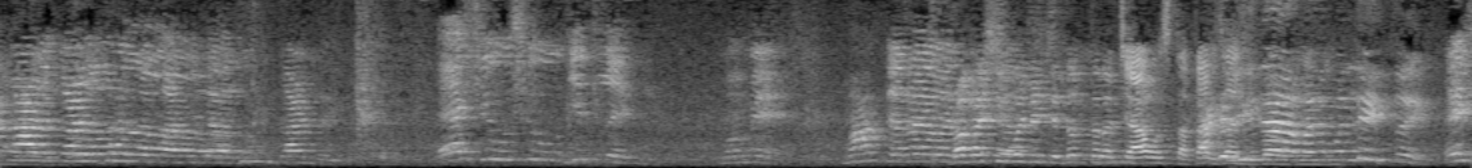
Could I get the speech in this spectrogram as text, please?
काळ काळ झालं का मी त्याला धुवून काढलंय. शिव शिव घेतलंय मी. मम्मी मागच्या रविवारी बघा शिवण्याच्या दप्तराची अवस्था काय झाली. मला पण लिहायचंय ए?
